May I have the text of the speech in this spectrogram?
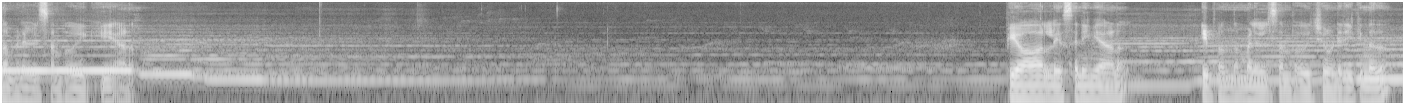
നമ്മളിൽ സംഭവിക്കുകയാണ്. പ്യുവർ ലിസണിങ് ആണ് ഇപ്പം നമ്മളിൽ സംഭവിച്ചുകൊണ്ടിരിക്കുന്നത്.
